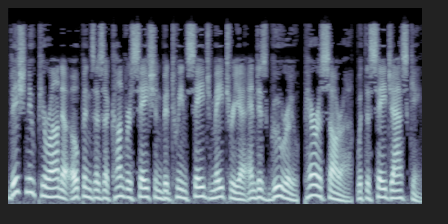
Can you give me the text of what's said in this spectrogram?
Vishnu Purana opens as a conversation between sage Maitreya and his guru, Parasara, with the sage asking,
